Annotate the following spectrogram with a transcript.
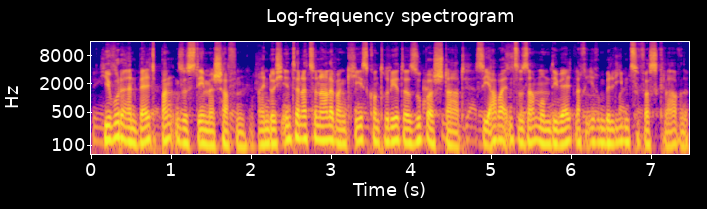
Hier wurde ein Weltbankensystem erschaffen, ein durch internationale Bankiers kontrollierter Superstaat. Sie arbeiten zusammen, um die Welt nach ihrem Belieben zu versklaven.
